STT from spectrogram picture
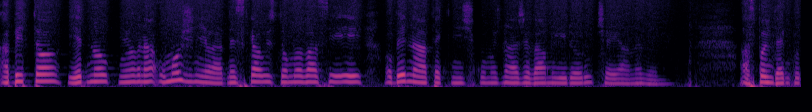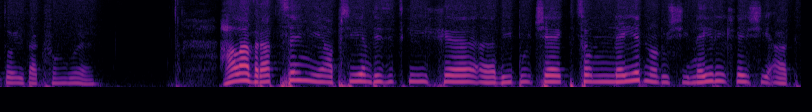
aby to jednou knihovna umožnila. Dneska už z domova si i objednáte knížku, možná, že vám ji doruče, já nevím. Aspoň venku to i tak funguje. Hala vracení a příjem fyzických e, výpůjček, co nejjednodušší, nejrychlejší akt,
